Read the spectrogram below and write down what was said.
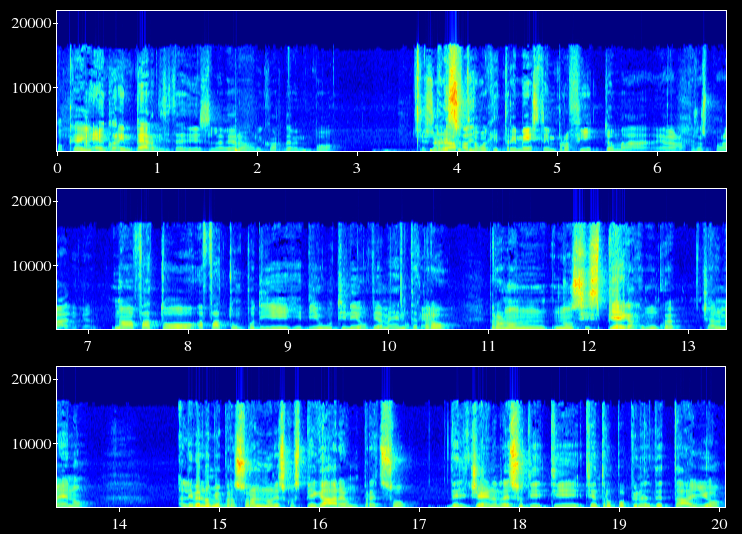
Ok? Ma è ancora in perdita Tesla, vero? Ricordami un po'. Cioè, so che aveva Adesso fatto ti- qualche trimestre in profitto, ma era una cosa sporadica. No, ha fatto, ha fatto un po' di, di utili, ovviamente, Ok. però, però non, non si spiega comunque, cioè almeno a livello mio personale non riesco a spiegare un prezzo del genere. Adesso ti, ti- ti entro un po' più nel dettaglio.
